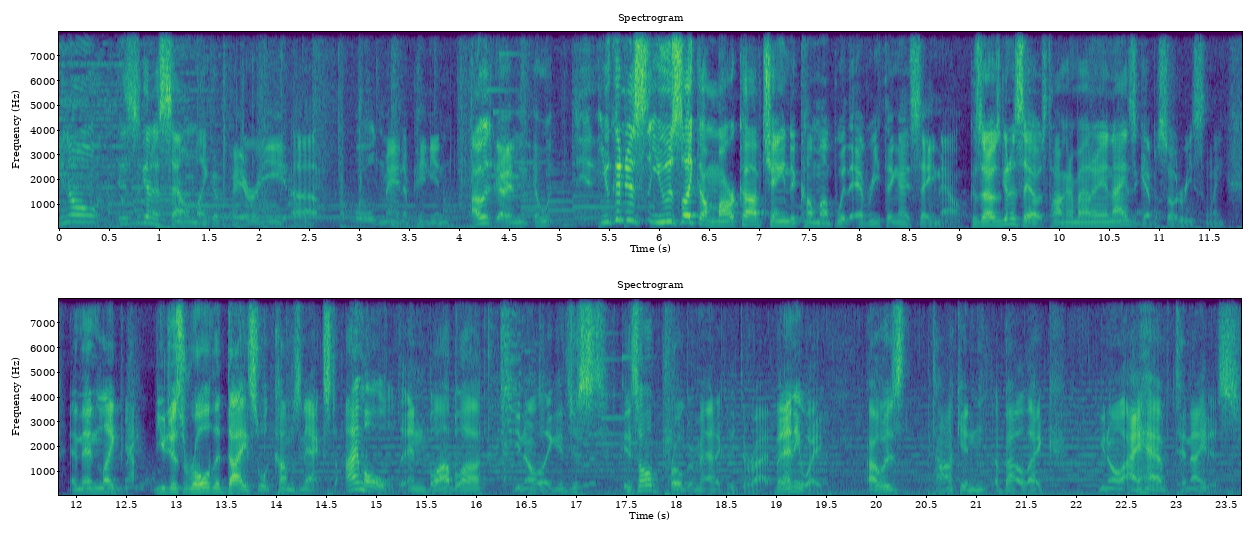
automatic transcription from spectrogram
You know, this is gonna sound like a very uh, old man opinion. I was, I mean, you can just use like a Markov chain to come up with everything I say now. Because I was gonna say I was talking about it in an Isaac episode recently, and then like Yeah. you just roll the dice. What comes next? I'm old and blah blah. You know, like it's just it's all programmatically derived. But anyway, I was talking about like, you know, I have tinnitus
